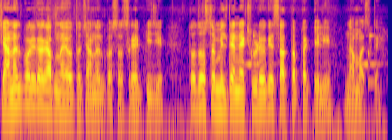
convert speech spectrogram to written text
चैनल पर अगर आप नए हो तो चैनल को सब्सक्राइब कीजिए। तो दोस्तों, मिलते हैं नेक्स्ट वीडियो के साथ। तब तक के लिए नमस्ते।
